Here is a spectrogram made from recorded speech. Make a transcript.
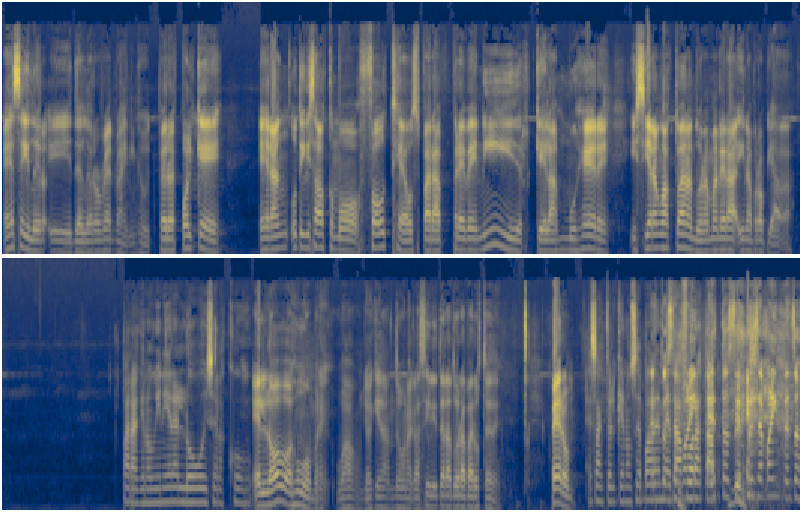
Ese y, Little- y The Little Red Riding Hood. Pero es porque eran utilizados como folk tales para prevenir que las mujeres hicieran o actuaran de una manera inapropiada. Para que no viniera el lobo y se las cojo. El lobo es un hombre. Wow, yo aquí dando una clase de literatura para ustedes. Pero, Exacto, el que no sepa de esto, se metáfora pone, está... esto siempre se pone intenso.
